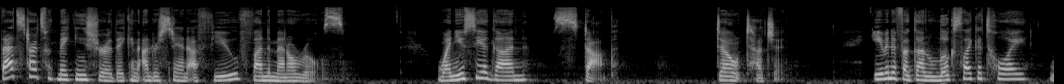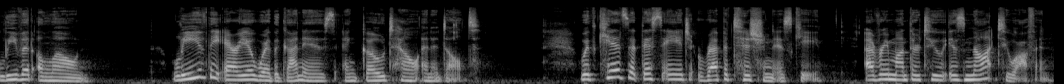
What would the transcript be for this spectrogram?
that starts with making sure they can understand a few fundamental rules. When you see a gun, stop. Don't touch it. Even if a gun looks like a toy, leave it alone. Leave the area where the gun is and go tell an adult. With kids at this age, repetition is key. Every month or two is not too often.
